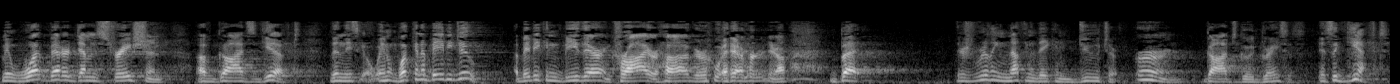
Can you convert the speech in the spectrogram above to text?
I mean, what better demonstration of God's gift than these? And What can a baby do? A baby can be there and cry or hug or whatever, you know, but there's really nothing they can do to earn God's good graces. It's a gift.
